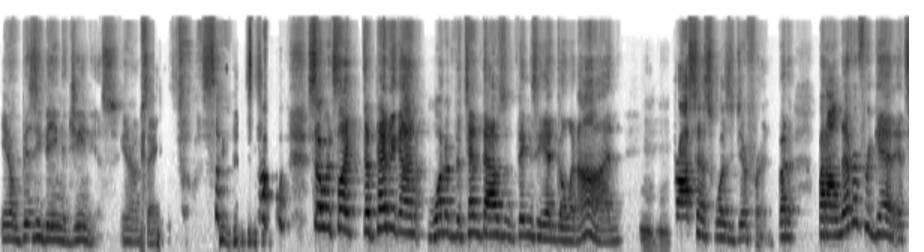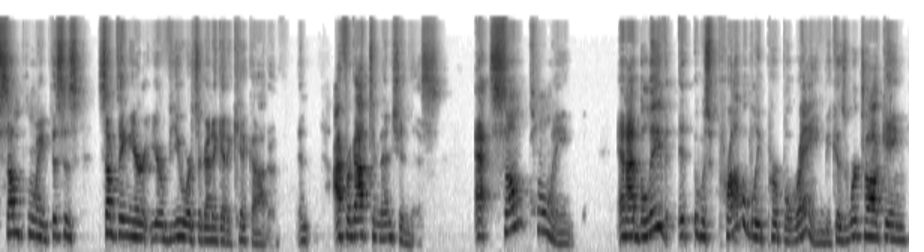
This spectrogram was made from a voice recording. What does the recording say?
you know, busy being a genius. You know what I'm saying? so, so, so, so it's like depending on one of the 10,000 things he had going on, mm-hmm. process was different. But but I'll never forget at some point this is something your your viewers are going to get a kick out of. And I forgot to mention this. At some point, and I believe it, it was probably Purple Rain because we're talking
